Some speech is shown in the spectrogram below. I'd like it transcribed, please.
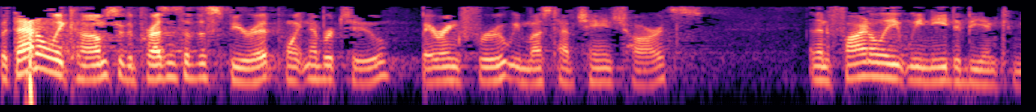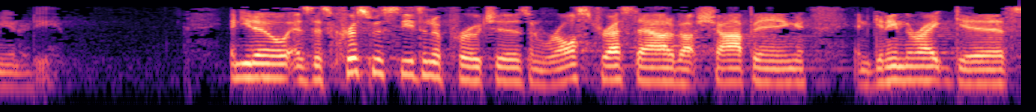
But that only comes through the presence of the Spirit. Point number two bearing fruit, we must have changed hearts. And then finally, we need to be in community. And you know, as this Christmas season approaches and we're all stressed out about shopping and getting the right gifts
